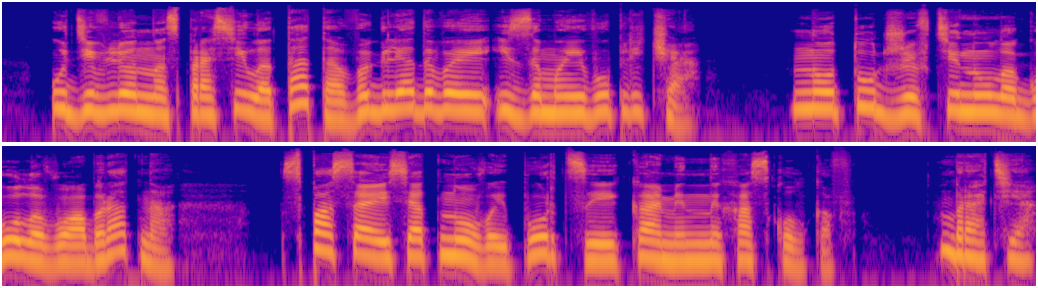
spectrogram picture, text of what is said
— удивленно спросила Тата, выглядывая из-за моего плеча. Но тут же втянула голову обратно, спасаясь от новой порции каменных осколков. «Братья,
